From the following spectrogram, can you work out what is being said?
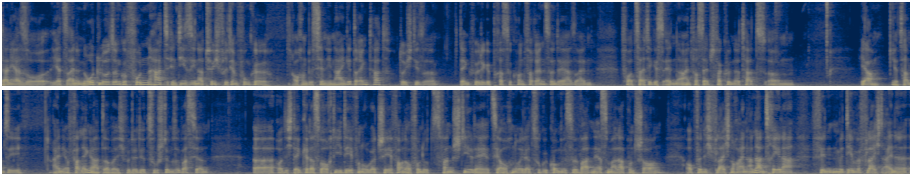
dann ja so jetzt eine Notlösung gefunden hat, in die sie natürlich Friedhelm Funkel auch ein bisschen hineingedrängt hat durch diese denkwürdige Pressekonferenz, in der er sein vorzeitiges Ende einfach selbst verkündet hat. Ähm, ja, jetzt haben sie ein Jahr verlängert, aber ich würde dir zustimmen, Sebastian. Äh, und ich denke, das war auch die Idee von Robert Schäfer und auch von Lutz Pfannstiel, der jetzt ja auch neu dazugekommen ist. Wir warten erst mal ab und schauen, ob wir nicht vielleicht noch einen anderen Trainer finden, mit dem wir vielleicht eine,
